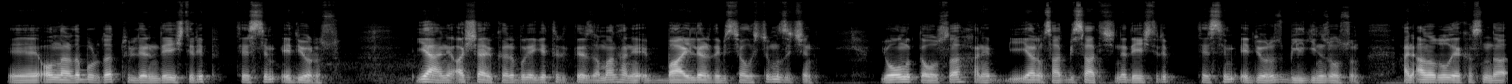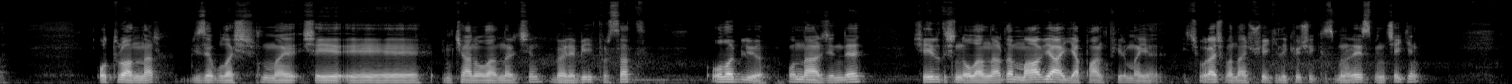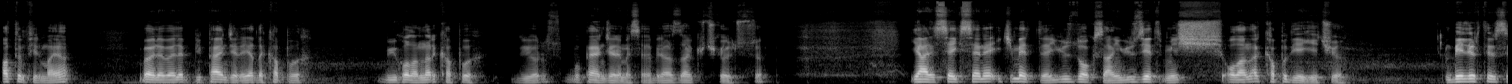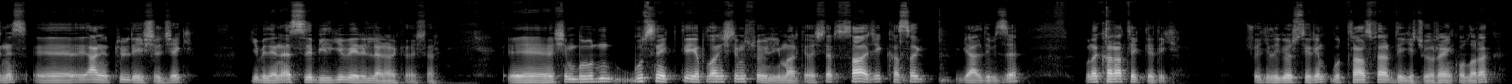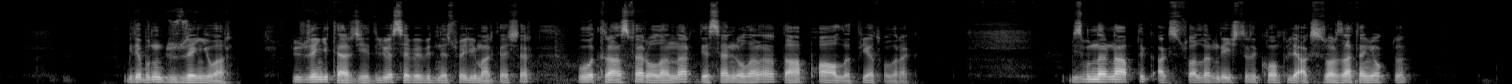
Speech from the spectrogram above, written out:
E, onlar da burada tüllerini değiştirip teslim ediyoruz. Yani aşağı yukarı buraya getirdikleri zaman hani bayilerde biz çalıştığımız için yoğunluk da olsa hani bir yarım saat bir saat içinde değiştirip teslim ediyoruz. Bilginiz olsun. Hani Anadolu yakasında oturanlar bize ulaşma şeyi e, imkanı olanlar için böyle bir fırsat olabiliyor. Onun haricinde şehir dışında olanlar da mavi ay yapan firmayı hiç uğraşmadan şu şekilde köşe kısmının resmini çekin. Atın firmaya. Böyle böyle bir pencere ya da kapı. Büyük olanları kapı diyoruz. Bu pencere mesela biraz daha küçük ölçüsü. Yani 80'e 2 metre, 190, 170 olanlar kapı diye geçiyor belirtirsiniz. Ee, yani tül değişilecek gibilerine size bilgi verirler arkadaşlar. Ee, şimdi bu, bu sineklikte yapılan işlemi söyleyeyim arkadaşlar. Sadece kasa geldi bize. Buna kanat ekledik. Şu şekilde göstereyim. Bu transfer diye geçiyor renk olarak. Bir de bunun düz rengi var. Düz rengi tercih ediliyor. Sebebini de söyleyeyim arkadaşlar. Bu transfer olanlar, desenli olanlar daha pahalı fiyat olarak. Biz bunları ne yaptık? Aksesuarlarını değiştirdik. Komple aksesuar zaten yoktu.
